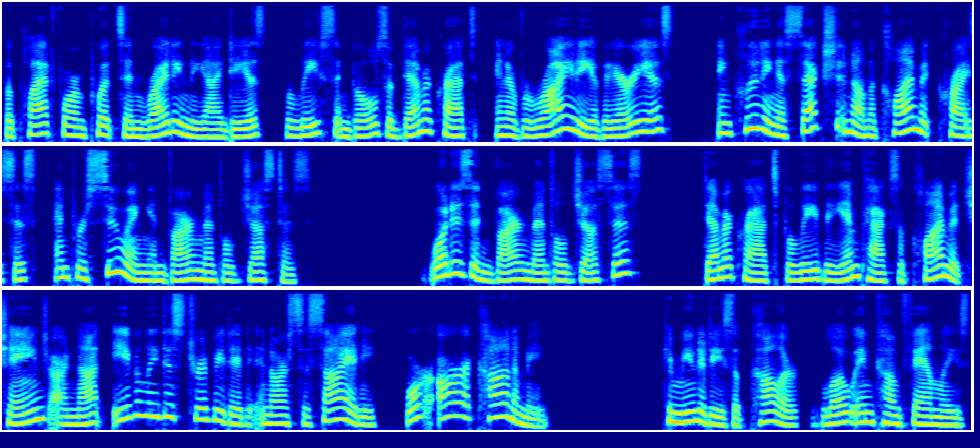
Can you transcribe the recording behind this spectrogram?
The platform puts in writing the ideas, beliefs, and goals of Democrats in a variety of areas, including a section on the climate crisis and pursuing environmental justice. What is environmental justice? Democrats believe the impacts of climate change are not evenly distributed in our society or our economy. Communities of color, low income families,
